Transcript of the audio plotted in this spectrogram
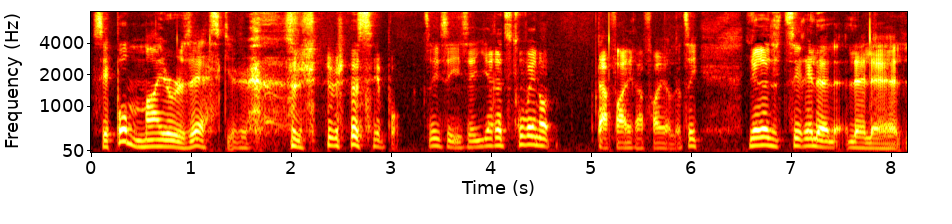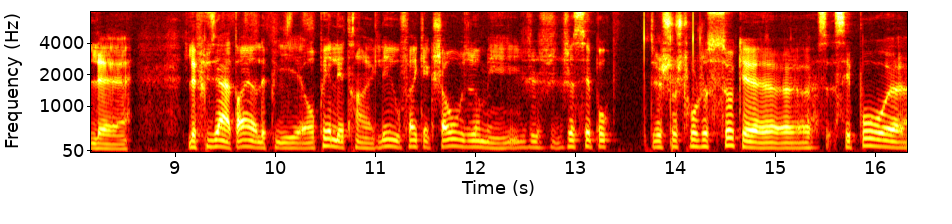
c'est pas Myers-esque. je, sais pas. il aurait dû trouver une autre affaire à faire. Là, il aurait dû tirer le, le, le, le fusil à terre, puis au pire l'étrangler ou faire quelque chose, là, mais je, je, sais pas. Je, trouve juste ça que euh, c'est pas. Euh,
